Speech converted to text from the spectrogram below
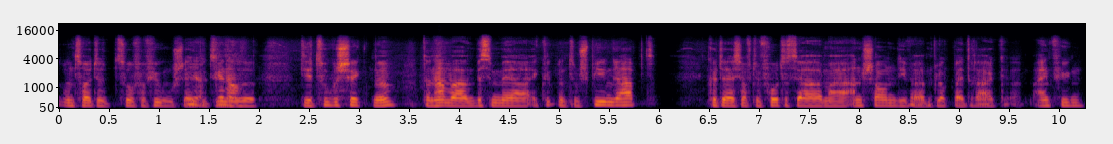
uns heute zur Verfügung gestellt, Ja, beziehungsweise dir zugeschickt, ne? Dann haben wir ein bisschen mehr Equipment zum Spielen gehabt. Könnt ihr euch auf den Fotos ja mal anschauen, die wir im Blogbeitrag einfügen.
